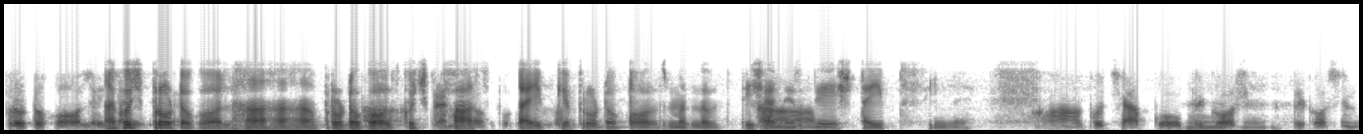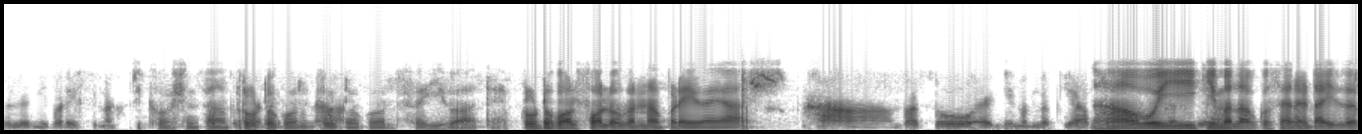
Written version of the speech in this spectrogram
प्रोटोकॉल है हाँ कुछ प्रोटोकॉल हाँ हाँ हाँ प्रोटोकॉल्स हाँ, कुछ खास टाइप के प्रोटोकॉल प्रोटोकॉल्स मतलब दिशा हाँ। निर्देश टाइप सीन है। हाँ कुछ आपको हम्म, प्रिकॉशन हम्म। लेनी पड़ेगी ना। प्रिकॉशंस ऊपर हाँ तो प्रोटोकॉल प्रोटोकॉल सही बात है। प्रोटोकॉल फॉलो करना पड़ेगा यार। हाँ बस वो है कि मतलब कि आप हाँ वो यही कि मतलब आपको सैनिटाइजर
